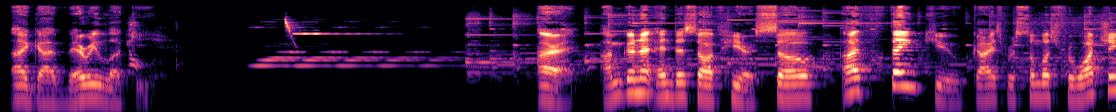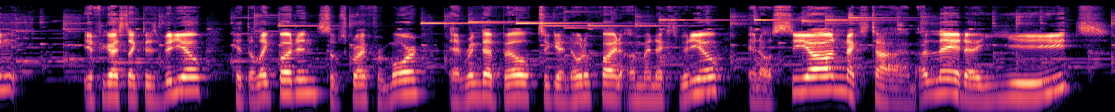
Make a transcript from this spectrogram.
I got very lucky. Alright. I'm gonna end this off here. So, uh, thank you guys for so much for watching. If you guys like this video, hit the like button, subscribe for more, and ring that bell to get notified of my next video. And I'll see y'all next time. Later, yeet.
